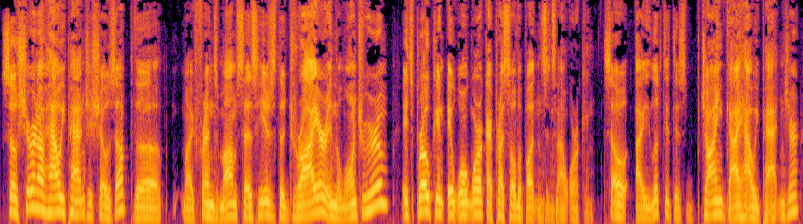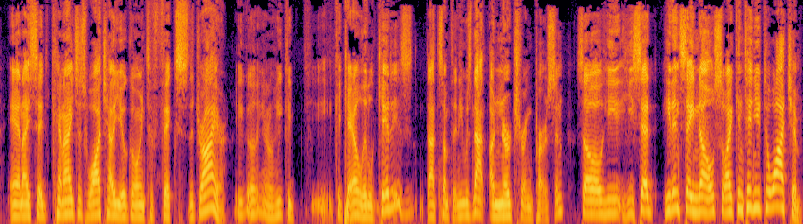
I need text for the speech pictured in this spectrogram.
So sure enough, Howie Pattinger shows up. The my friend's mom says, here's the dryer in the laundry room. It's broken. It won't work. I press all the buttons. It's not working. So I looked at this giant guy, Howie Pattinger, and I said, can I just watch how you're going to fix the dryer? He go, you know, he could, he could care a little kid. He's not something, he was not a nurturing person. So he, he said, he didn't say no. So I continued to watch him.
